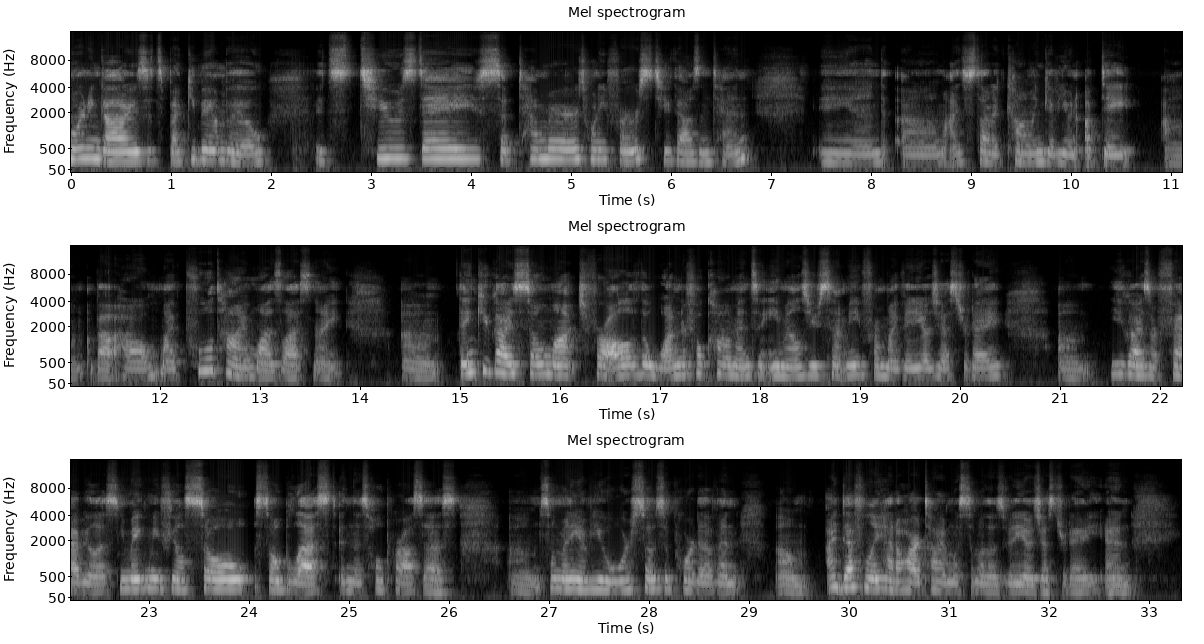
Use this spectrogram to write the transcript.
Morning, guys. It's Becky Bamboo. It's Tuesday, September 21st, 2010. And um, I just thought I'd come and give you an update um, about how my pool time was last night. Um, thank you guys so much for all of the wonderful comments and emails you sent me from my videos yesterday. Um, you guys are fabulous. You make me feel so, so blessed in this whole process. Um, so many of you were so supportive, and um, I definitely had a hard time with some of those videos yesterday, and it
